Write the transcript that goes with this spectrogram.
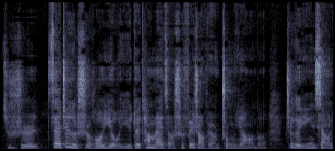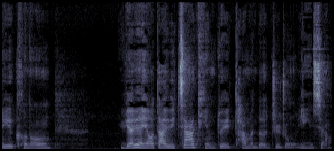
就是在这个时候，友谊对他们来讲是非常非常重要的。这个影响力可能远远要大于家庭对他们的这种影响。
